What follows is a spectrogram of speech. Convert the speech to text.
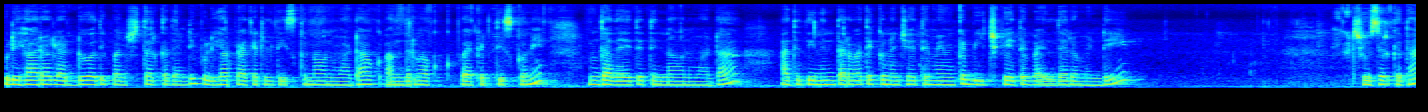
పులిహార లడ్డు అది పంచుతారు కదండి. పులిహార ప్యాకెట్లు తీసుకున్నాం అనమాట అందరం ఒక్కొక్క ప్యాకెట్ తీసుకొని ఇంకా అదైతే తిన్నాం అనమాట అది తినిన తర్వాత ఇక్కడ నుంచి అయితే మేము ఇంకా బీచ్కి అయితే బయలుదేరామండి. ఇక్కడ చూసారు కదా?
